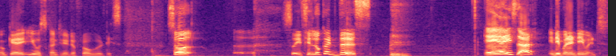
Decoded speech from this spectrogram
okay, use continuity of probabilities. So, so if you look at this AIs are independent events.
